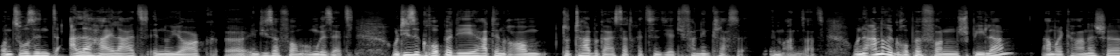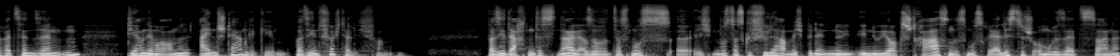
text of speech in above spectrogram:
und so sind alle Highlights in New York äh, in dieser Form umgesetzt. Und diese Gruppe, die hat den Raum total begeistert rezensiert. Die fand den klasse im Ansatz. Und eine andere Gruppe von Spielern, amerikanische Rezensenten, die haben dem Raum einen Stern gegeben, weil sie ihn fürchterlich fanden weil sie dachten, dass nein, also das muss, äh, ich muss das Gefühl haben, ich bin in, in New Yorks Straßen, es muss realistisch umgesetzt sein. Ne?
